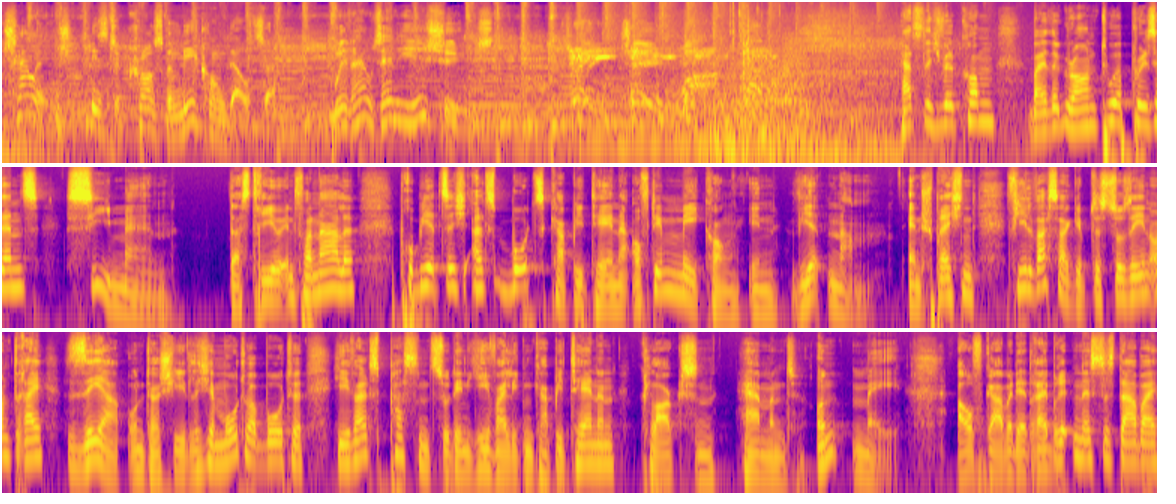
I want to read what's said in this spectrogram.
challenge is to cross the Mekong Delta without any issues. Three, two, one, go! Herzlich willkommen bei The Grand Tour Presents Seaman. Das Trio Infernale probiert sich als Bootskapitäne auf dem Mekong in Vietnam. Entsprechend viel Wasser gibt es zu sehen und drei sehr unterschiedliche Motorboote, jeweils passend zu den jeweiligen Kapitänen Clarkson, Hammond und May. Aufgabe der drei Briten ist es dabei,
